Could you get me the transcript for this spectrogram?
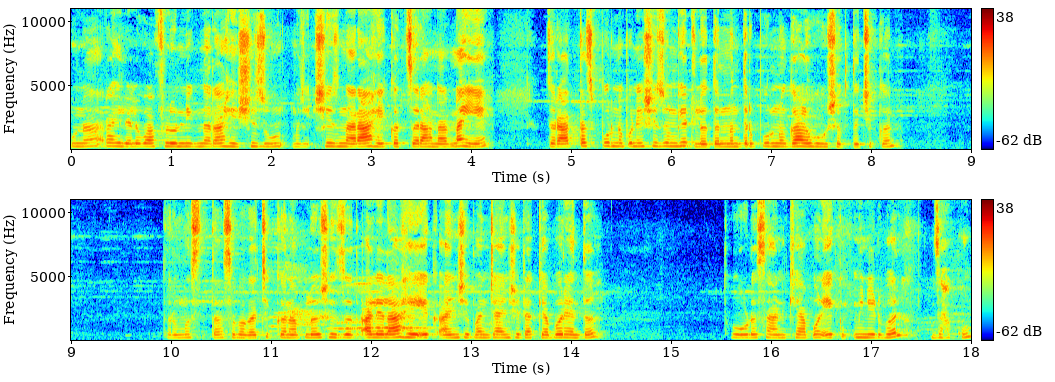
पुन्हा राहिलेलं वाफळून निघणार आहे शिजवून म्हणजे शिजणार आहे कच्चं राहणार नाही आहे जर आत्ताच पूर्णपणे शिजवून घेतलं तर नंतर पूर्ण गाळ होऊ शकतं चिकन. तर मस्त असं बघा चिकन आपलं शिजत आलेलं आहे एक ऐंशी पंच्याऐंशी टक्क्यापर्यंत. थोडंसं आणखी आपण एक मिनिटभर झाकून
